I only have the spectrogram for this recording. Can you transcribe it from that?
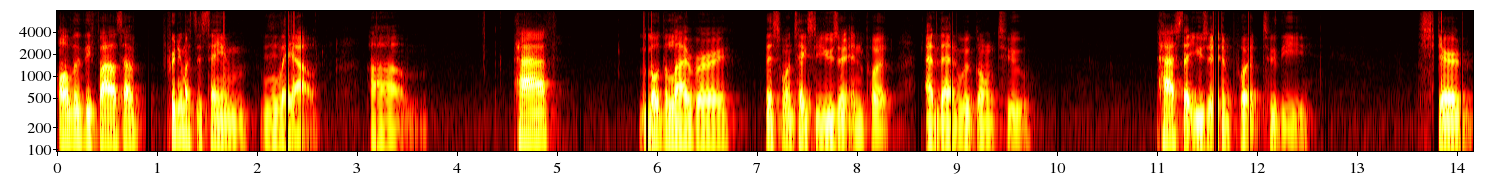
All of the files have pretty much the same layout. Um, path, load the library. This one takes the user input, and then we're going to pass that user input to the shared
